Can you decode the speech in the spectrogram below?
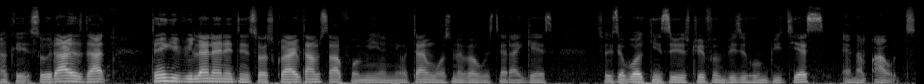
Okay, so that is that. Think if you learn anything, subscribe, thumbs up for me, and your time was never wasted, I guess. So it's a working series straight from Busy Home Beats, and I'm out.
